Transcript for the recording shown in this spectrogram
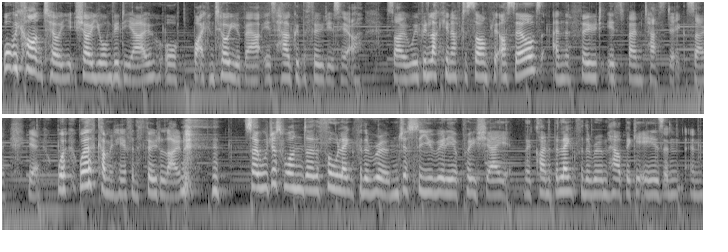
what we can't tell you, show you on video, or what I can tell you about, is how good the food is here. So we've been lucky enough to sample it ourselves, and the food is fantastic. So yeah, worth coming here for the food alone. So we'll just wander the full length of the room just so you really appreciate the kind of the length of the room, how big it is and, and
